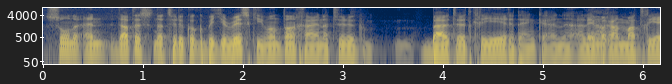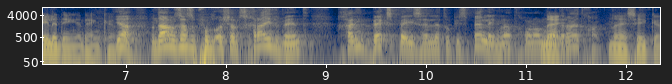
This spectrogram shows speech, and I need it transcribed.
zonder En dat is natuurlijk ook een beetje risky, want dan ga je natuurlijk buiten het creëren denken en alleen Ja. maar aan materiële dingen denken. Ja, want daarom zeggen ze bijvoorbeeld als je aan het schrijven bent, ga niet backspace en let op je spelling. Laat het gewoon allemaal Nee. eruit gaan. Nee, zeker.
